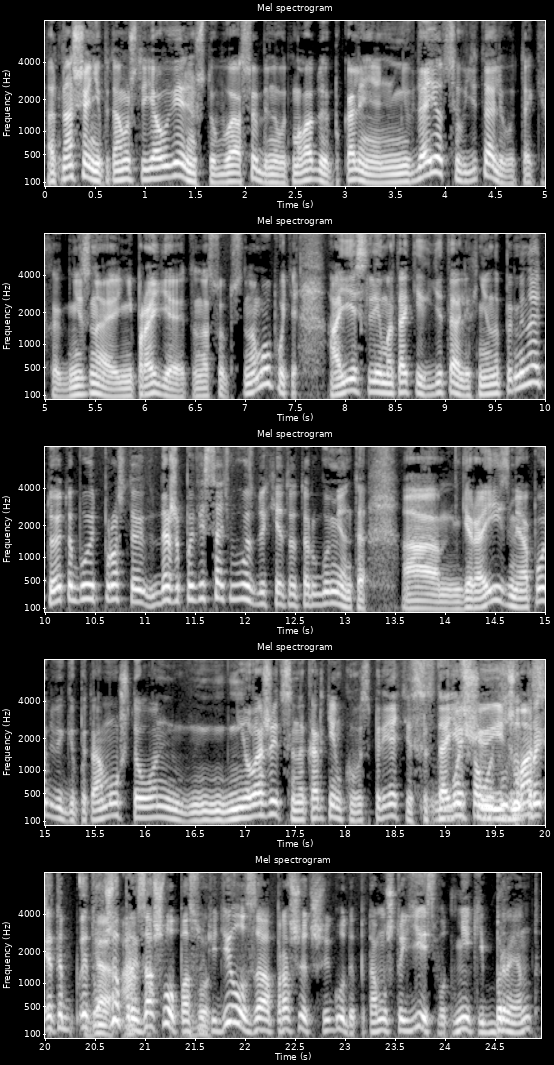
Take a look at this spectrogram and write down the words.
отношения, потому что я уверен, что особенно вот молодое поколение не вдается в детали вот таких, не зная, не пройдя это на собственном опыте, а если им о таких деталях не напоминать, то это будет просто даже повисать в воздухе этот аргумент о героизме, о подвиге, потому что он не ложится на картинку восприятия, состоящую того, из масс... Это, это да, уже а, произошло, по вот. сути дела, за прошедшие годы, потому что есть вот некий бренд,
